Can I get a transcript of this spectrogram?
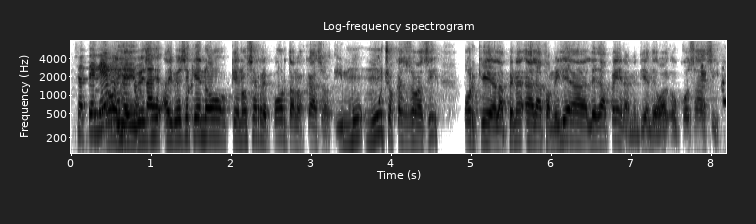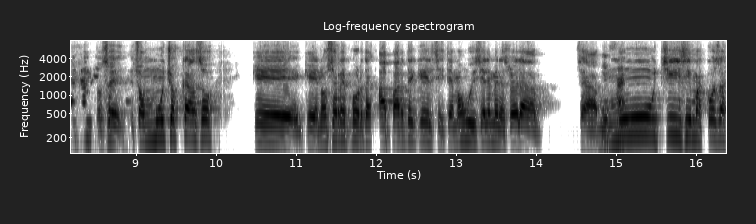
O sea, tenemos... hay, veces, hay veces que no, que no se reportan los casos, y muchos casos son así, porque a la, pena, a la familia les da pena, ¿me entiendes? O, cosas así. Entonces, son muchos casos que, que, no se reportan, aparte que el sistema judicial en Venezuela, o sea, muchísimas cosas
